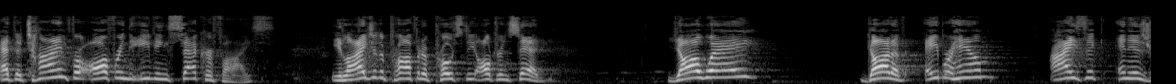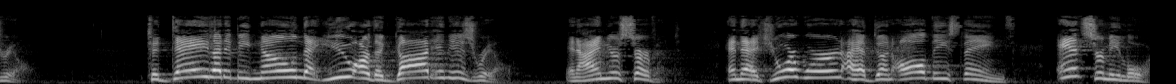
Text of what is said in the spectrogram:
At the time for offering the evening sacrifice, Elijah the prophet approached the altar and said, Yahweh, God of Abraham, Isaac, and Israel, today let it be known that you are the God in Israel, and I am your servant, and that at your word I have done all these things. Answer me, Lord.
